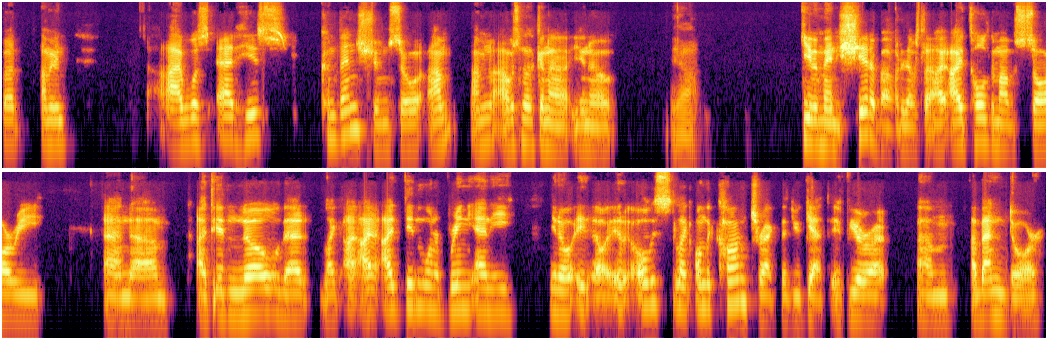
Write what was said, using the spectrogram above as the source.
But I mean, I was at his convention, so I'm I'm I was not gonna you know yeah give him any shit about it. I was like I, I told him I was sorry, and um, I didn't know that like I I didn't want to bring any you know it, it always like on the contract that you get if you're a um, a vendor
